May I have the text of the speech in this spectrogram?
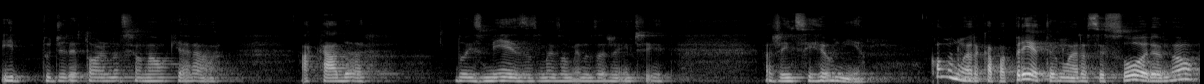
e do diretório nacional, que era a cada dois meses, mais ou menos, a gente, a gente se reunia. Como eu não era capa preta, eu não era assessora, não,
